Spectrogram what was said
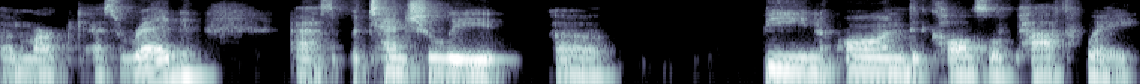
uh, marked as red as potentially uh, being on the causal pathway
